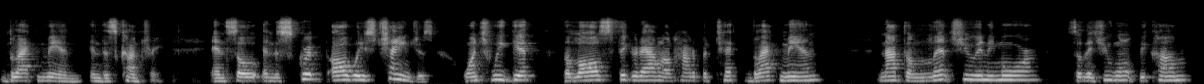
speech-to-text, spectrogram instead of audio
black men in this country. And so and the script always changes. Once we get the laws figured out on how to protect black men not to lynch you anymore so that you won't become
